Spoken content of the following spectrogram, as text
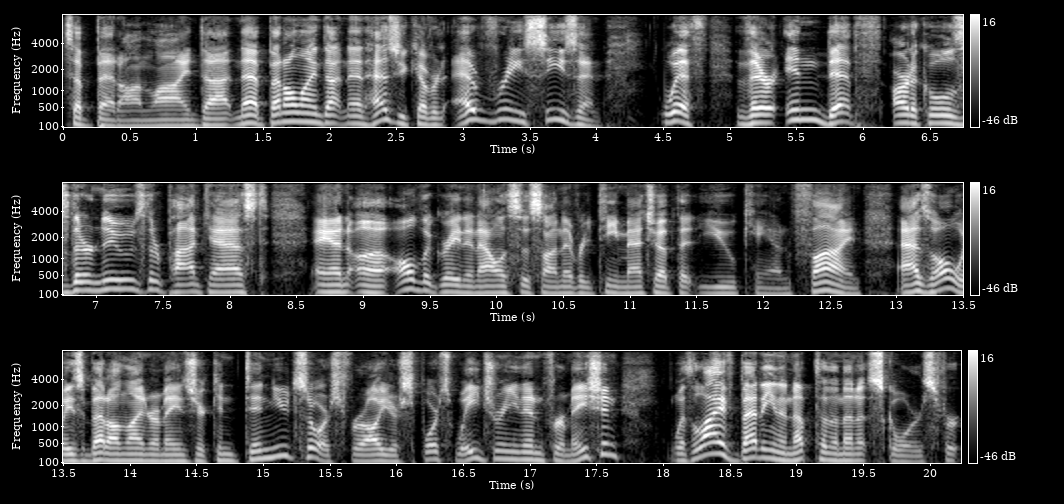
to betonline.net. Betonline.net has you covered every season with their in-depth articles, their news, their podcast, and uh, all the great analysis on every team matchup that you can find. As always, BetOnline remains your continued source for all your sports wagering information with live betting and up-to-the-minute scores for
